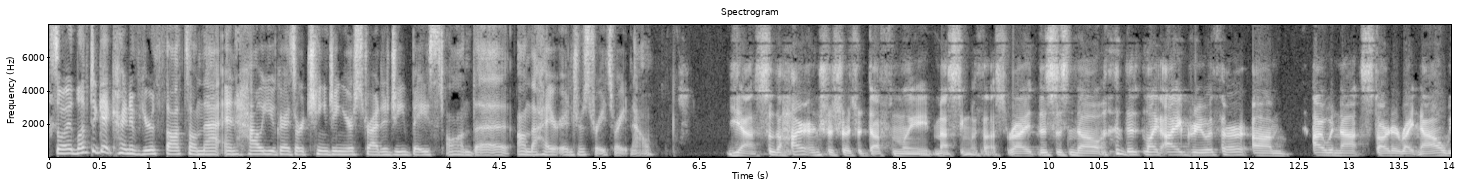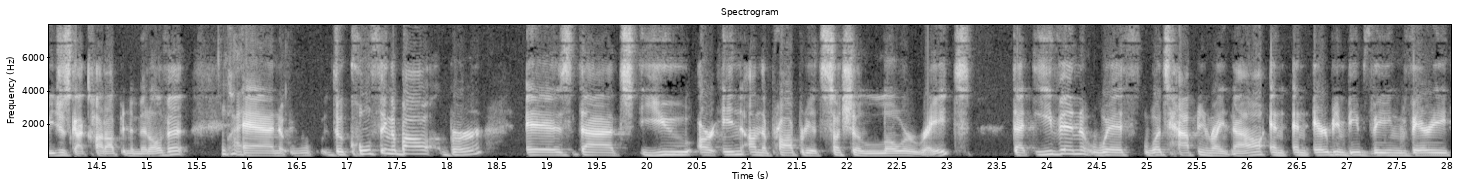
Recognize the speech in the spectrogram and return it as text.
So I'd love to get kind of your thoughts on that and how you guys are changing your strategy based on the on the higher interest rates right now. Yeah, so the higher interest rates are definitely messing with us, right? This is no, like I agree with her. Um, I would not start it right now. We just got caught up in the middle of it. Okay. And w- the cool thing about BRRRR is that you are in on the property at such a lower rate that even with what's happening right now and, and Airbnb being very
